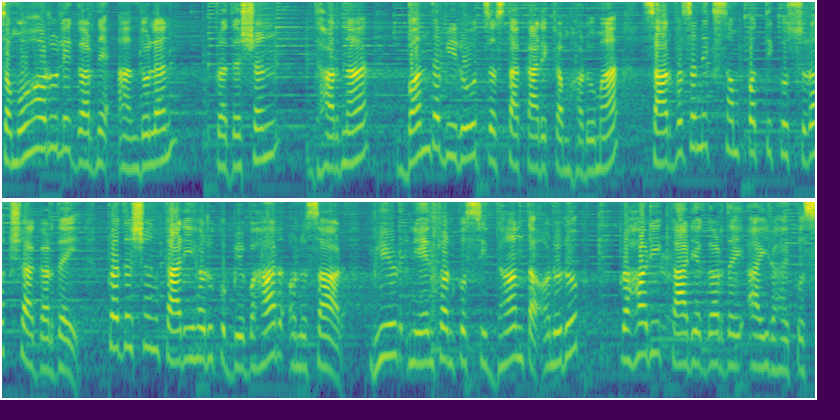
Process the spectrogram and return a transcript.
समूहहरूले गर्ने आन्दोलन प्रदर्शन धरना बन्द विरोध जस्ता कार्यक्रमहरूमा सार्वजनिक सम्पत्तिको सुरक्षा गर्दै प्रदर्शनकारीहरूको व्यवहार अनुसार भिड नियन्त्रणको सिद्धान्त अनुरूप प्रहरी कार्य गर्दै आइरहेको छ।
